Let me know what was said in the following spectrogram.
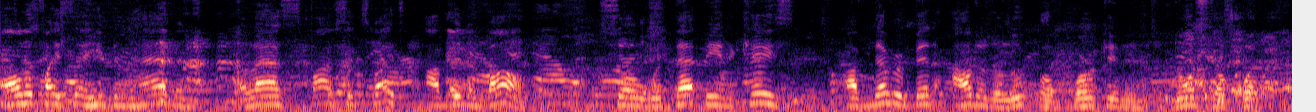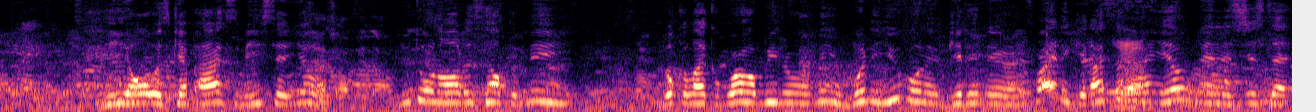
all the fights that he's been having, the last five, six fights, I've been involved. So with that being the case, I've never been out of the loop of working and doing stuff. But he always kept asking me, he said, yo, you're doing all this helping me, looking like a world beater on me. When are you going to get in there and fight again? I said, I am, man. It's just that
